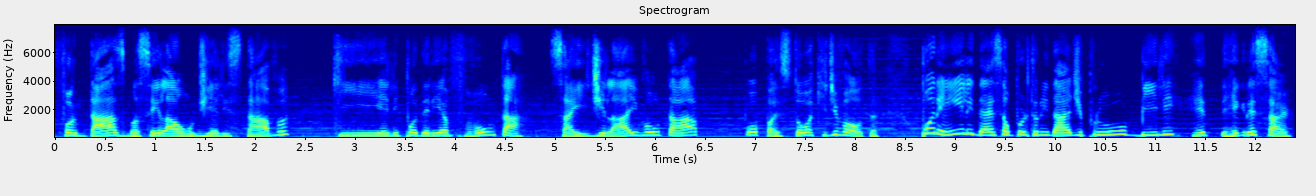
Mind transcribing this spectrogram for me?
fantasma, sei lá onde ele estava, que ele poderia voltar, sair de lá e voltar, opa, estou aqui de volta. Porém, ele dá essa oportunidade pro Billy re- regressar.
